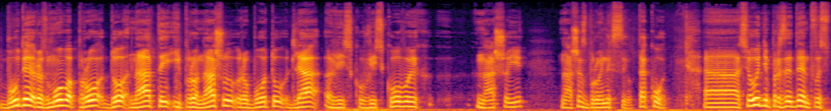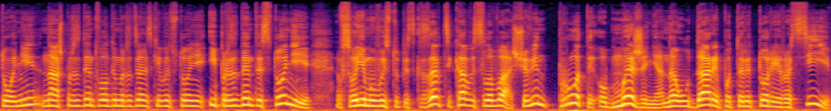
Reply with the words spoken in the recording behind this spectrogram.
буде розмова про донати і про нашу роботу для військо- військових нашої, наших Збройних сил. Так от, е, сьогодні президент в Естонії, наш президент Володимир Зеленський в Естонії, і президент Естонії в своєму виступі сказав цікаві слова, що він проти обмеження на удари по території Росії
